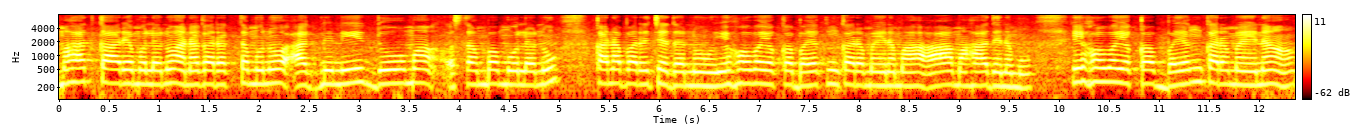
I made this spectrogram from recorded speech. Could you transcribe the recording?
మహత్కార్యములను అనగా రక్తమును అగ్నిని ధూమ స్తంభములను కనపరచెదను. యహోవ యొక్క భయంకరమైన మహా ఆ మహాదినము. యహోవ యొక్క భయంకరమైన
